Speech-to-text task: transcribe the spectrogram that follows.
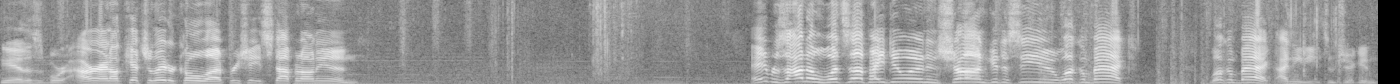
Yeah, this is boring. All right, I'll catch you later, Cole. I appreciate you stopping on in. Hey, Rosano, what's up? How you doing? And Sean, good to see you. Welcome back. Welcome back. I need to eat some chicken.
